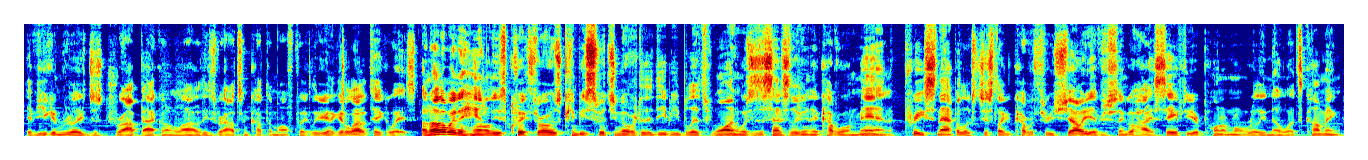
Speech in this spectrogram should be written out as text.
If you can really just drop back on a lot of these routes and cut them off quickly, you're going to get a lot of takeaways. Another way to handle these quick throws can be switching over to the DB Blitz 1, which is essentially going to cover one man. Pre-snap, it looks just like a cover 3 shell. You have your single high safety. Your opponent won't really know what's coming.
